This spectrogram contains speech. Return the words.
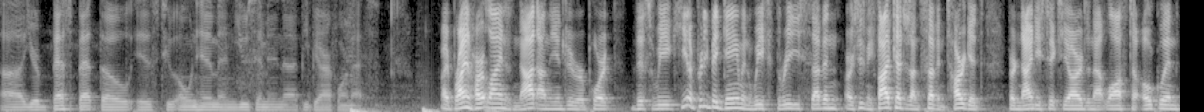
Uh, your best bet though is to own him and use him in uh, PPR formats. All right, Brian Hartline is not on the injury report this week. He had a pretty big game in week three, seven, or excuse me, five catches on seven targets for 96 yards in that loss to Oakland.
